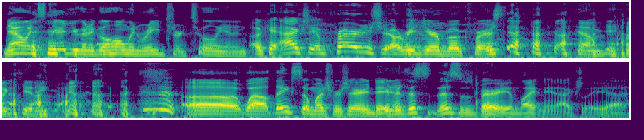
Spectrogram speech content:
now instead you're going to go home and read Tertullian. And okay, actually, I'm pretty sure I'll read your book first. I'm, I'm, kidding. uh, wow, thanks so much for sharing, David. Yes. This this was very enlightening, actually. Yeah,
